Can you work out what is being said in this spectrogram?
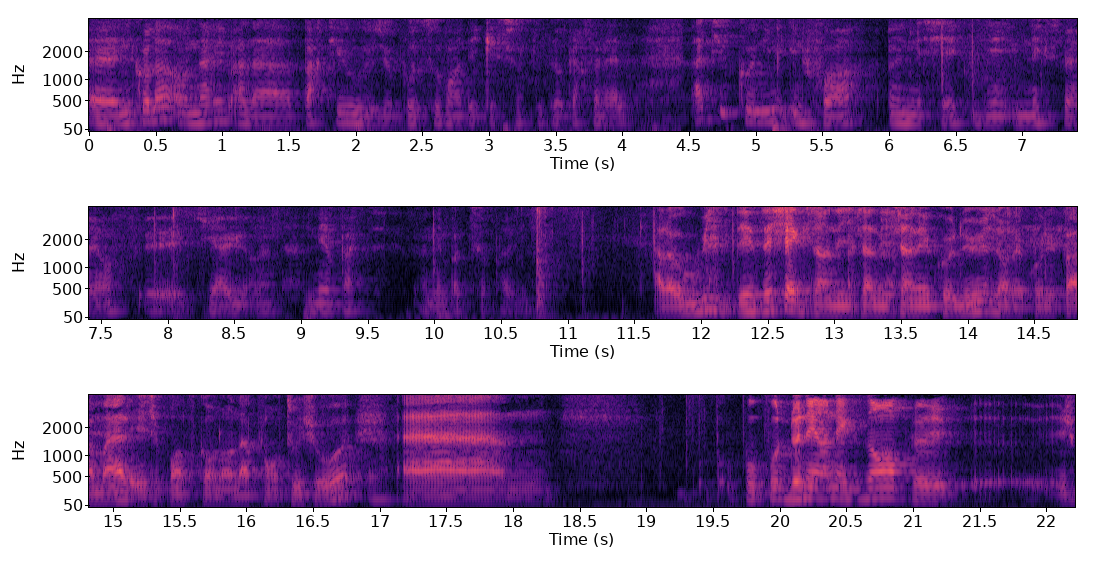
Euh, Nicolas, on arrive à la partie où je pose souvent des questions plutôt personnelles. As-tu connu une fois un échec ou bien une expérience qui a eu un, un, impact, un impact sur ta vie? Alors oui, des échecs, j'en ai, j'en ai, j'en ai connu, j'en ai connu pas mal et je pense qu'on en apprend toujours. Euh, pour, pour, donner un exemple, euh, je,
